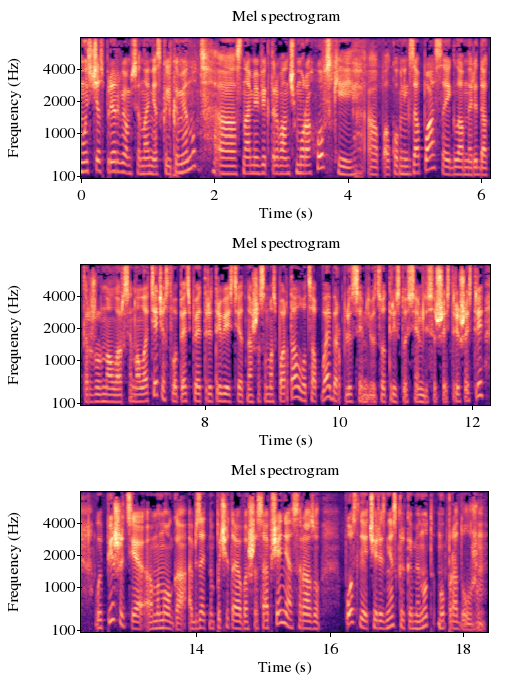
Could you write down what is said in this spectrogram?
Мы сейчас прервемся на несколько минут. А, с нами Виктор Иванович Мураховский, а, полковник запаса и главный редактор журнала «Арсенал Отечества». 5533 Вести – это наш СМС-портал. WhatsApp Viber плюс 7903 176 363. Вы пишете много. Обязательно почитаю ваши сообщения сразу. После, через несколько минут, мы продолжим.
